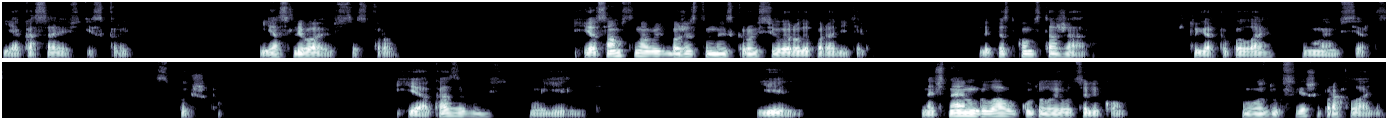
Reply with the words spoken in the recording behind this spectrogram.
Я касаюсь искры. Я сливаюсь с искрой. Я сам становлюсь божественной искрой силы рода породителя, лепестком стажара, что ярко пылает в моем сердце. Вспышка. Я оказываюсь в ельнике. Ельник. Ночная мгла укутала его целиком. Воздух свеж и прохладен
